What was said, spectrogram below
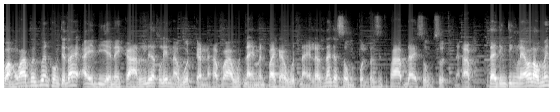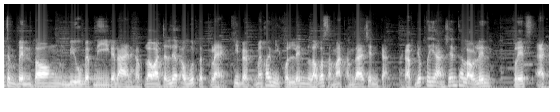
หวังว่าเพื่อนๆคงจะได้ไอเดียในการเลือกเล่นอาวุธกันนะครับว่าอาวุธไหนมันไปกับอาวุธไหนแล้วน่าจะส่งผลประสิทธิภาพได้สูงสุดนะครับแต่จริง ๆ แล้วเราไม่จำเป็นต้องบิวแบบนี้ก็ได้นะครับเราอาจจะเลือกอาวุธแปลกๆที่แบบไม่ค่อยมีคนเล่นเราก็สามารถทำได้เช่นกันนะครับยกตัวอย่างเช่นถ้าเราเล่น g l a d e Axe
